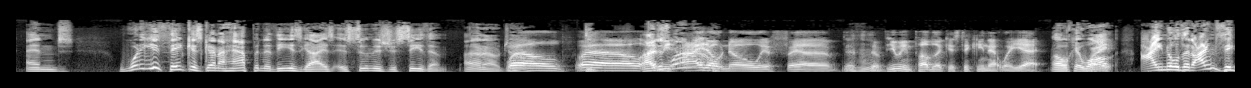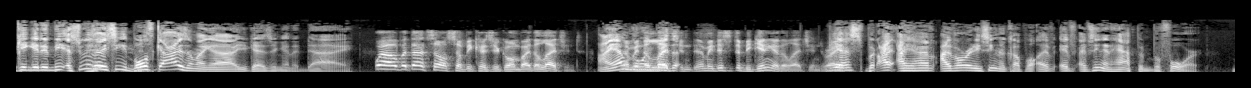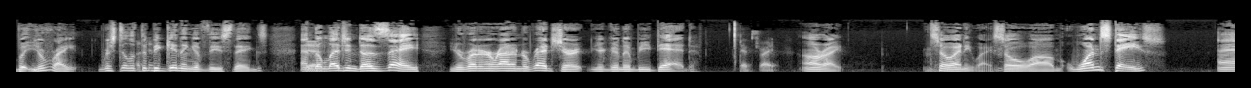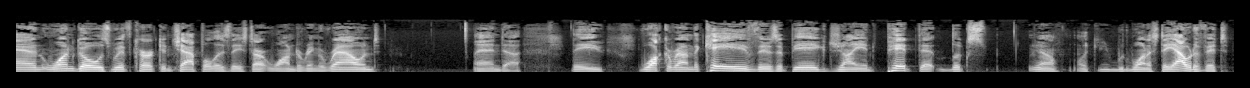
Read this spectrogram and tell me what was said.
And what do you think is going to happen to these guys as soon as you see them? I don't know, Joe. Well, well, I I, mean, I don't know if uh, the, the viewing public is thinking that way yet. Okay, well, Right. I know that I'm thinking it. As soon as I see both guys, I'm like, ah, you guys are gonna die. Well, but that's also because you're going by the legend. I am I mean, going the by the- I mean, this is the beginning of the legend, right? Yes, but I, I have I've already seen a couple. I've, I've I've seen it happen before. But you're right. We're still at the beginning of these things, and the legend does say you're running around in a red shirt, you're gonna be dead. That's right. All right. So anyway, so um, one stays, and one goes with Kirk and Chapel as they start wandering around, and uh, they walk around the cave. There's a big giant pit that looks, you know, like you would want to stay out of it.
